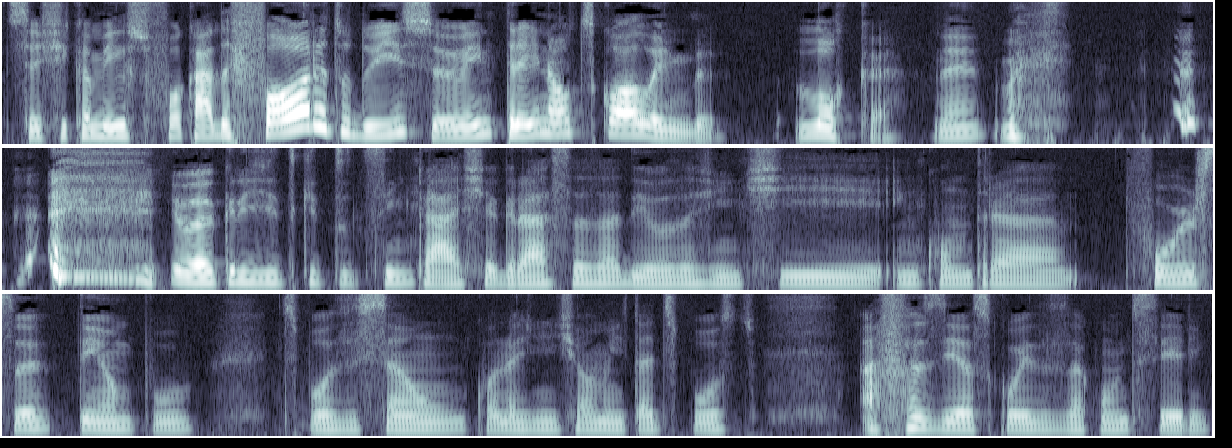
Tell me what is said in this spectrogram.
você fica meio sufocada. Fora tudo isso, eu entrei na autoescola ainda, louca, né? eu acredito que tudo se encaixa, graças a Deus a gente encontra força, tempo, disposição, quando a gente realmente está disposto a fazer as coisas acontecerem.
